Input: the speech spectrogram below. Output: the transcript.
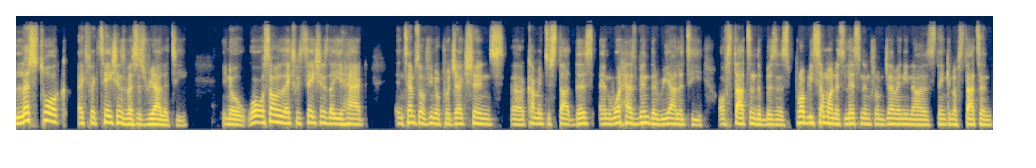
Let's talk expectations versus reality. You know, what were some of the expectations that you had in terms of you know projections uh, coming to start this and what has been the reality of starting the business probably someone is listening from germany now is thinking of starting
